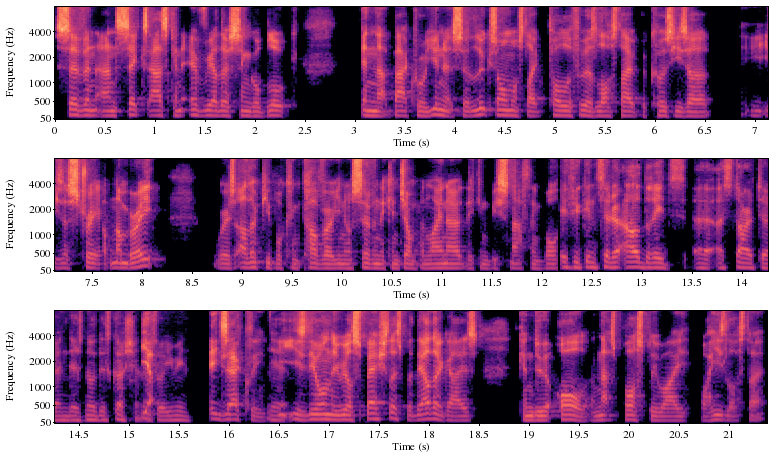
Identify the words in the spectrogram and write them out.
seven and six, as can every other single bloke in that back row unit. So it looks almost like Tolofua has lost out because he's a he's a straight up number eight. Whereas other people can cover, you know, seven, they can jump and line out, they can be snaffling ball. If you consider Alldritt uh, a starter and there's no discussion, yeah, that's what you mean. Exactly. Yeah. He's the only real specialist, but the other guys, can do it all, and that's possibly why why he's lost out.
